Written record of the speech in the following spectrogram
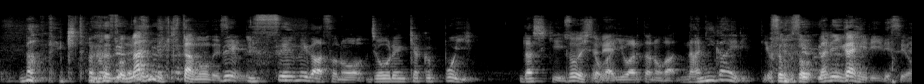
なんで来たの？そう、なんで来たの？ですよでね一。斉目がその常連客っぽいらしきそうでしたね。人が言われたのが「何帰り」っていう。そうそう。何帰りですよ。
